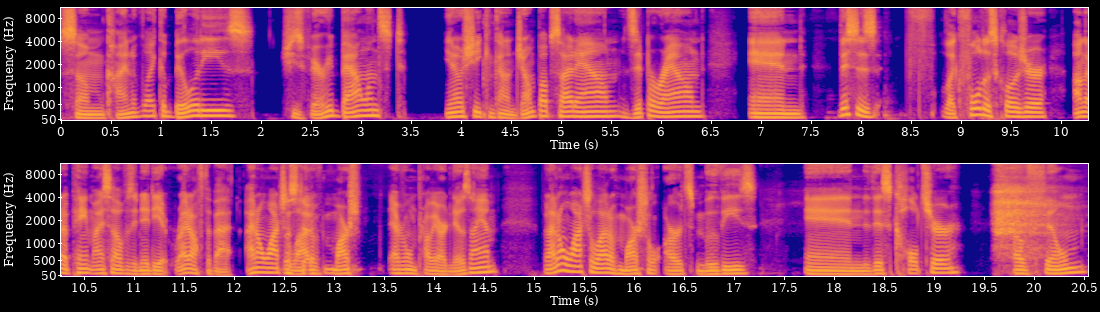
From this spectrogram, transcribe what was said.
some kind of like abilities. She's very balanced. You know, she can kind of jump upside down, zip around, and this is f- like full disclosure. I'm going to paint myself as an idiot right off the bat. I don't watch Let's a lot of martial. Everyone probably already knows I am, but I don't watch a lot of martial arts movies, and this culture of film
